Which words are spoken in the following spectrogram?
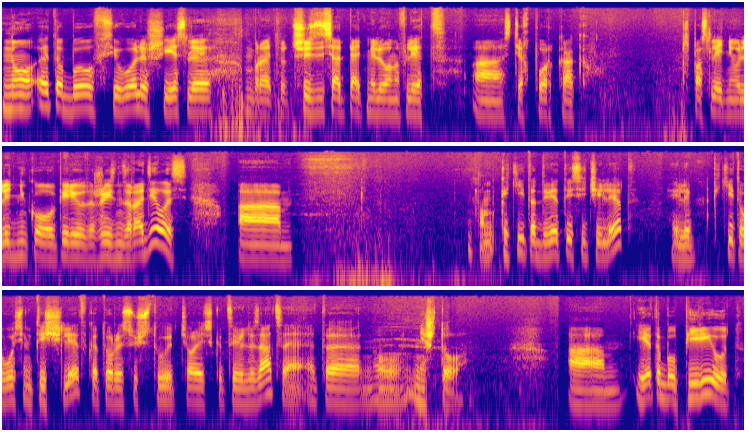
Но это был всего лишь, если брать вот 65 миллионов лет а, с тех пор, как с последнего ледникового периода жизнь зародилась, а, там какие-то 2000 лет или какие-то 8 тысяч лет, в которые существует человеческая цивилизация, это ну, ничто. А, и это был период,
